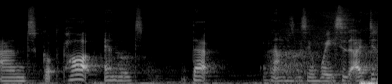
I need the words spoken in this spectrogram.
and got the part. And that I was gonna say wasted. I did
